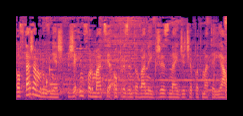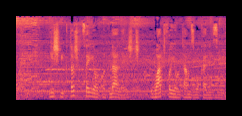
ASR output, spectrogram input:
Powtarzam również, że informacje o prezentowanej grze znajdziecie pod materiałem. Jeśli ktoś chce ją odnaleźć, łatwo ją tam zlokalizuje.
